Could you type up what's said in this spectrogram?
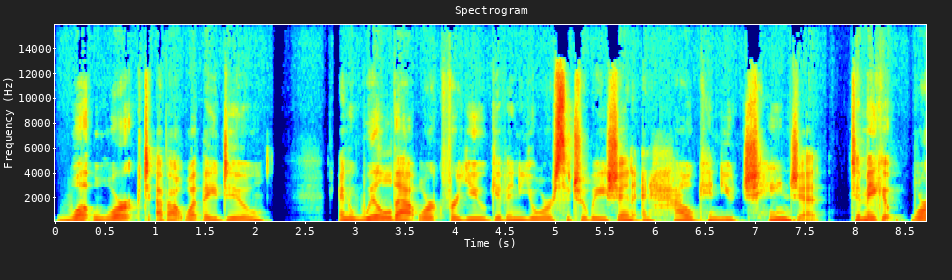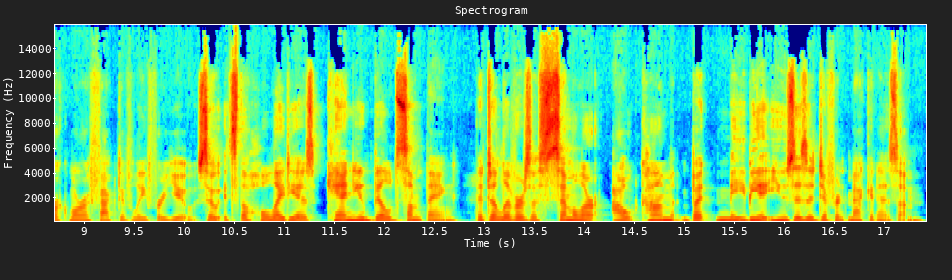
what worked about what they do? And will that work for you given your situation? And how can you change it to make it work more effectively for you. So it's the whole idea is can you build something that delivers a similar outcome, but maybe it uses a different mechanism,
